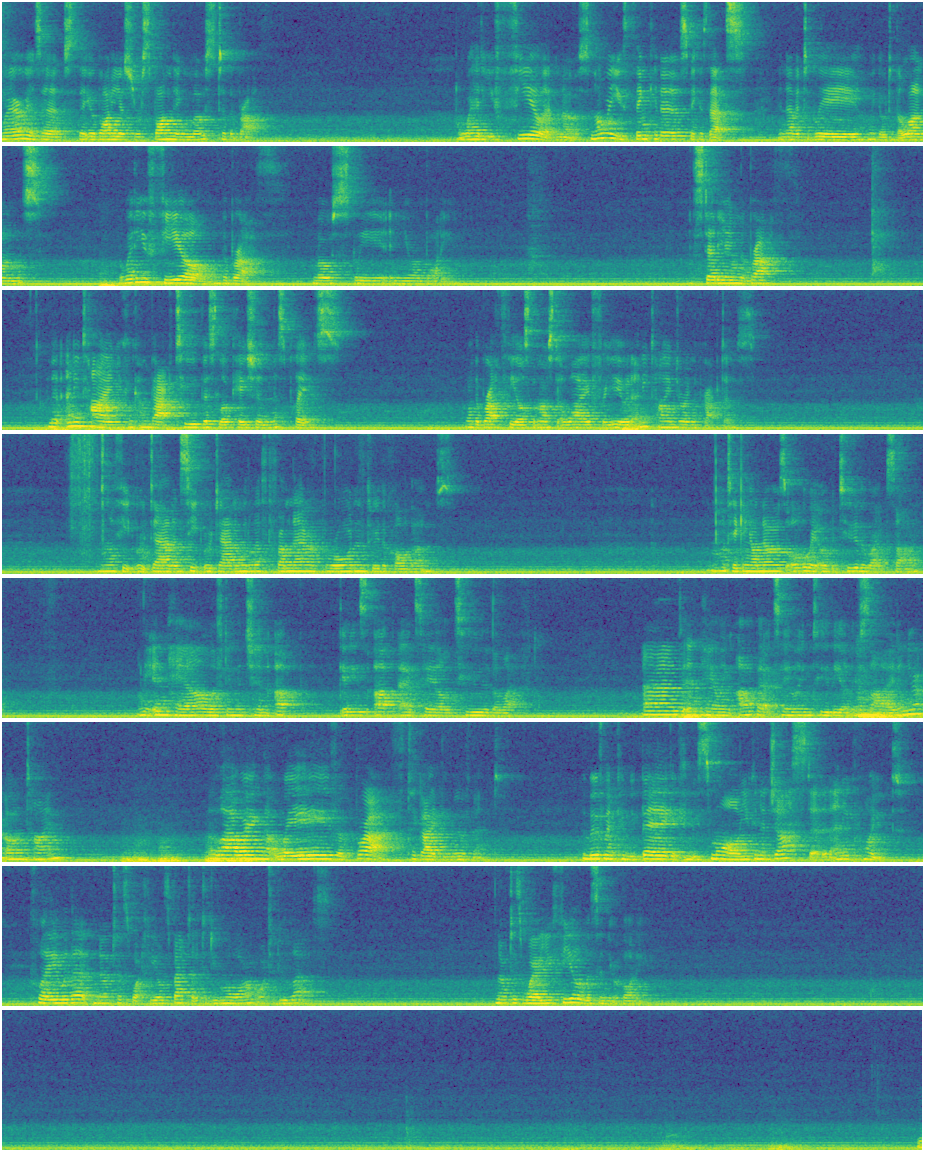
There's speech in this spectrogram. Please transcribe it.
Where is it that your body is responding most to the breath? Where do you feel it most? Not where you think it is, because that's inevitably, we go to the lungs. But where do you feel the breath? Mostly in your body. Steadying the breath. And at any time, you can come back to this location, this place, where the breath feels the most alive for you at any time during the practice. And feet root down and seat root down, and we lift from there and broaden through the collarbones. Taking our nose all the way over to the right side. On the inhale, lifting the chin up, gaze up, exhale to the left. And inhaling up, exhaling to the other side in your own time. Allowing that wave of breath to guide the movement. The movement can be big, it can be small. You can adjust it at any point. Play with it, notice what feels better to do more or to do less. Notice where you feel this in your body.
